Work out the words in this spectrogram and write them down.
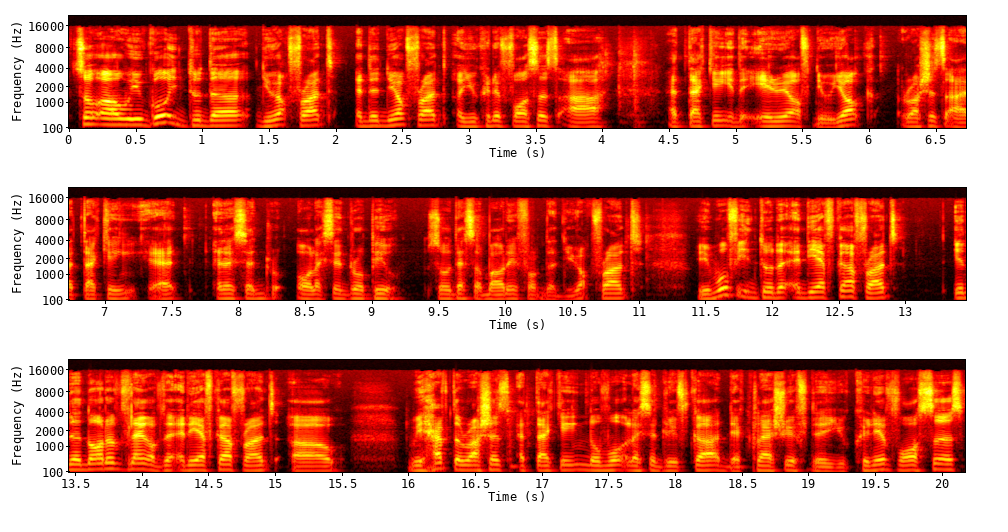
So uh, we go into the New York front, and the New York front, uh, Ukrainian forces are attacking in the area of New York. Russians are attacking at Alexandro Alexandropil. So that's about it from the New York front. We move into the Avdiivka front. In the northern flank of the Avdiivka front, uh, we have the Russians attacking Novo Alexandrivka. They clash with the Ukrainian forces.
